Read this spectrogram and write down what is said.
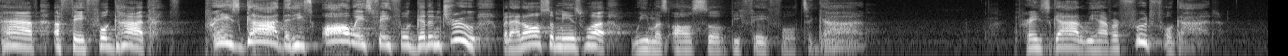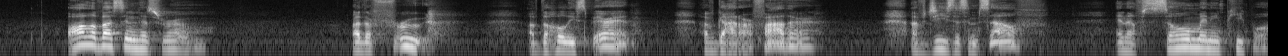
have a faithful God. Praise God that He's always faithful, good, and true. But that also means what? We must also be faithful to God. Praise God, we have a fruitful God all of us in this room are the fruit of the Holy Spirit, of God our Father, of Jesus Himself, and of so many people.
